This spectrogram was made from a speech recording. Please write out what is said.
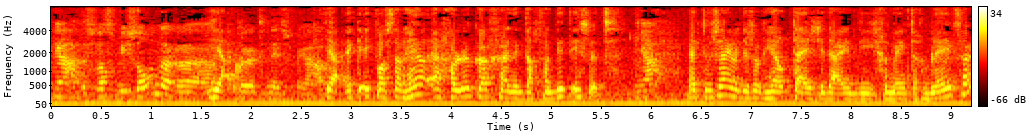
Ja, dus het was een bijzonder uh, ja. gebeurtenis voor jou. Ja, ik, ik was daar heel erg gelukkig en ik dacht van dit is het. Ja. En toen zijn we dus ook een heel tijdje daar in die gemeente gebleven.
